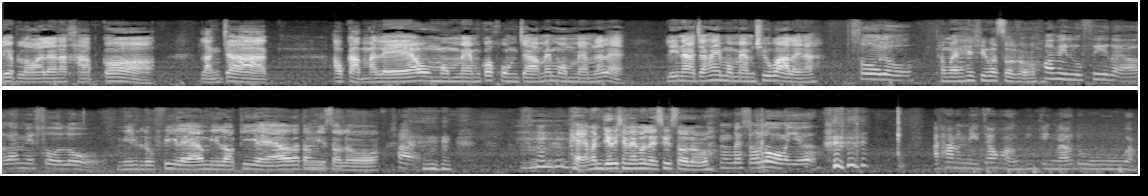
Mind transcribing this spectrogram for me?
เรียบร้อยแล้วนะครับ ก็หลังจากเอากลับมาแล้วมอมแมมก็คงจะไม่มอมแมมแล้วแหละลีนาจะให้มอมแมมชื่อว่าอะไรนะ โซโล ทำไมให้ชื่อว่าโซโลพอมีลูฟี่แล้วก็มีโซโล มีลูฟี่แล้วมีล็อกกี้แล้วก็ต้องมีโซโล ใช่ แผลมันเยอะใช่ไหมมันเลยชื่อโซโล มันไปโซโลมาเยอะ ถ้ามันมีเจ้าของจริง ๆ แล้วดูแบบ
